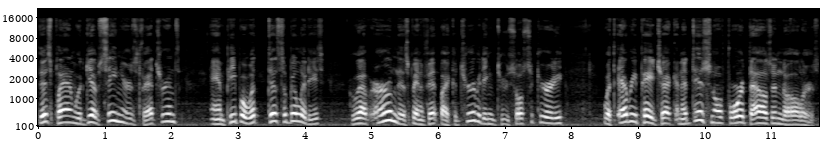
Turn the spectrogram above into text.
This plan would give seniors, veterans, and people with disabilities who have earned this benefit by contributing to Social Security with every paycheck an additional $4,000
